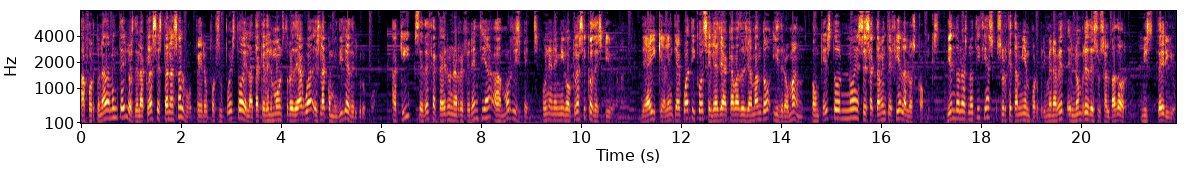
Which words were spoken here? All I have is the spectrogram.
Afortunadamente, los de la clase están a salvo, pero por supuesto el ataque del monstruo de agua es la comidilla del grupo. Aquí se deja caer una referencia a Morris Bench, un enemigo clásico de Spider-Man. De ahí que al ente acuático se le haya acabado llamando Hidroman, aunque esto no es exactamente fiel a los cómics. Viendo las noticias surge también por primera vez el nombre de su salvador, Misterio.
